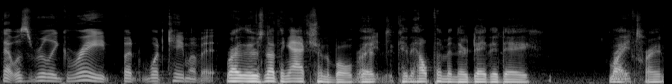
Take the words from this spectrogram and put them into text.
that was really great, but what came of it? Right. There's nothing actionable Right. that can help them in their day to day life. Right.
